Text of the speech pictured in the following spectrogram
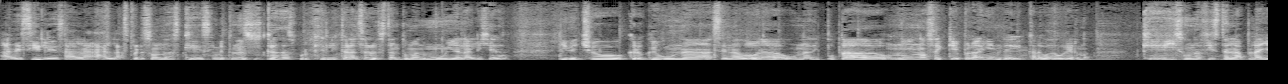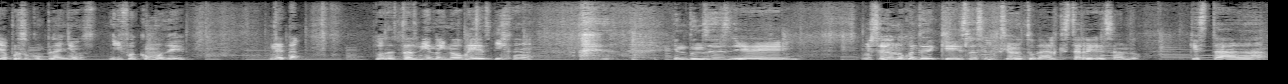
a decirles a, las personas que se meten en sus casas porque literal se lo están tomando muy a la ligera. Y de hecho creo que hubo una senadora o una diputada o no, no sé qué, pero alguien de cargo de gobierno que hizo una fiesta en la playa por su cumpleaños y fue como de, neta, los estás viendo y no ves, hija. Entonces eh, me estoy dando cuenta de que es la selección natural que está regresando, que está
